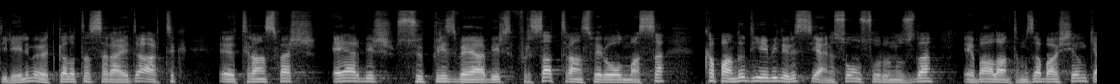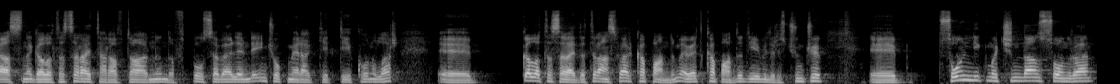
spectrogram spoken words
dileyelim. Evet Galatasaray'da artık e, transfer eğer bir sürpriz veya bir fırsat transferi olmazsa kapandı diyebiliriz. Yani son sorunuzla e, bağlantımıza başlayalım ki aslında Galatasaray taraftarının da futbol severlerinin de en çok merak ettiği konular e, Galatasaray'da transfer kapandı mı? Evet kapandı diyebiliriz. Çünkü e, son lig maçından sonra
